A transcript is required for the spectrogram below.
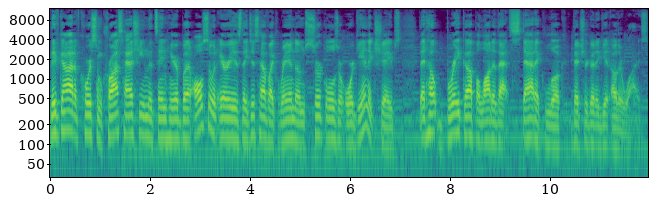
They've got, of course, some cross hashing that's in here, but also in areas they just have like random circles or organic shapes that help break up a lot of that static look that you're going to get otherwise.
